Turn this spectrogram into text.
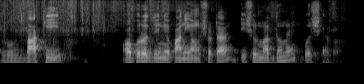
এবং বাকি অপ্রয়োজনীয় পানি অংশটা টিস্যুর মাধ্যমে পরিষ্কার করব।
